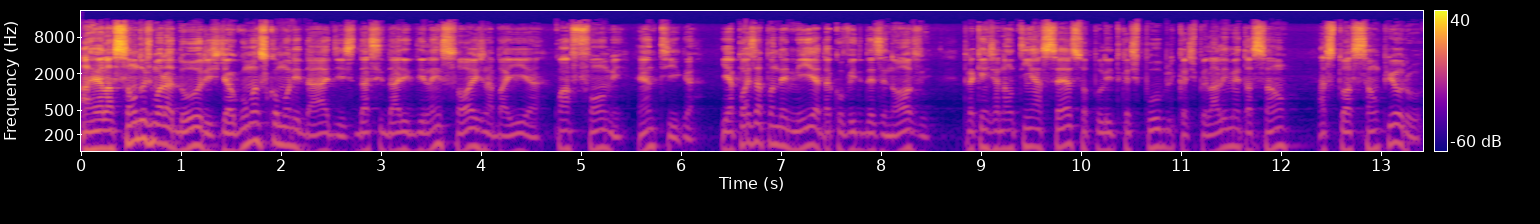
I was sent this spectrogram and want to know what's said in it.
A relação dos moradores de algumas comunidades da cidade de Lençóis, na Bahia, com a fome é antiga. E após a pandemia da Covid-19, para quem já não tinha acesso a políticas públicas pela alimentação, a situação piorou.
